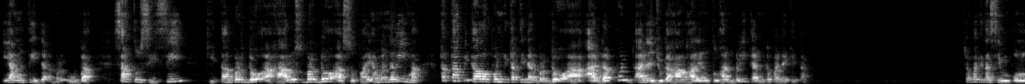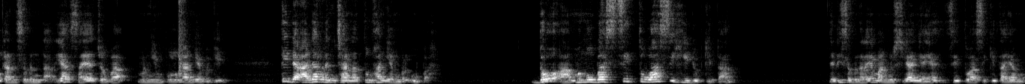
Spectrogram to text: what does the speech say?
yang tidak berubah. Satu sisi kita berdoa, harus berdoa supaya menerima. Tetapi kalaupun kita tidak berdoa, ada pun ada juga hal-hal yang Tuhan berikan kepada kita. Coba kita simpulkan sebentar ya. Saya coba menyimpulkannya begini. Tidak ada rencana Tuhan yang berubah. Doa mengubah situasi hidup kita. Jadi sebenarnya manusianya ya, situasi kita yang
